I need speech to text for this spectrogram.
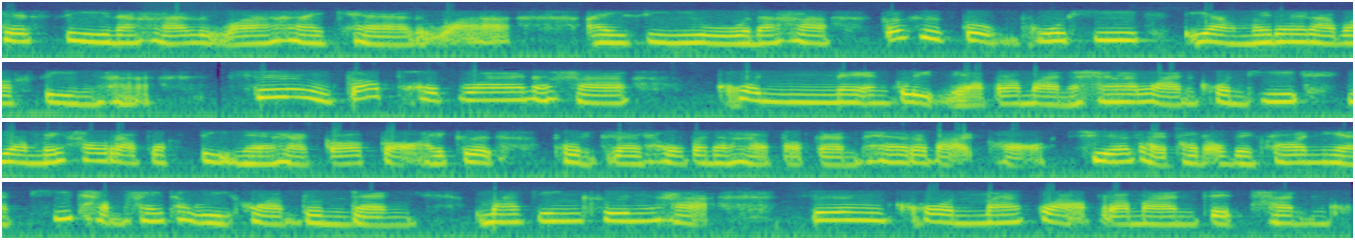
HC นะคะ หรือว่า High Care หรือว่า ICU นะคะ ก็คือกลุ่มผู้ที่ยังไม่ได้รับวัคซีนค่ะ ซึ่งก็พบว่านะคะ คนในอังกฤษเนี่ยประมาณ 5 ล้านคนที่ยังไม่เข้ารับวัคซีนเนี่ยค่ะก็ก่อให้เกิดผลกระทบนะคะต่อการแพร่ระบาดของเชื้อสายพันธุ์โอเมครอนเนี่ยที่ทำให้ทวีความรุนแรงมากยิ่งขึ้นค่ะ ซึ่งคนมากกว่าประมาณ 7,000 ค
